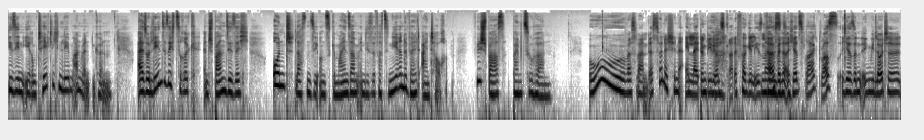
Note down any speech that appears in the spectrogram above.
die Sie in Ihrem täglichen Leben anwenden können. Also lehnen Sie sich zurück, entspannen Sie sich und lassen Sie uns gemeinsam in diese faszinierende Welt eintauchen. Viel Spaß beim Zuhören. Uh, was war denn das für eine schöne Einleitung, die du uns gerade vorgelesen hast? wenn ihr euch jetzt fragt, was, hier sind irgendwie Leute,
